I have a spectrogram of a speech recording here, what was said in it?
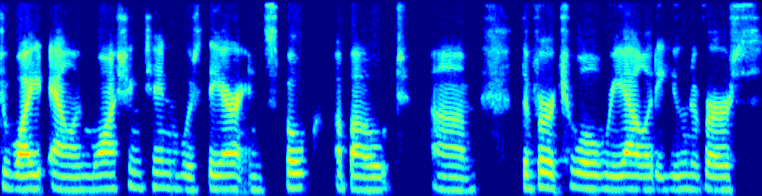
Dwight Allen Washington was there and spoke about um, the virtual reality universe,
